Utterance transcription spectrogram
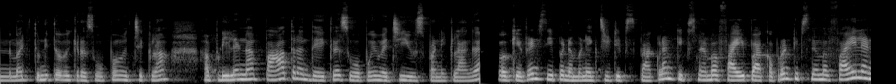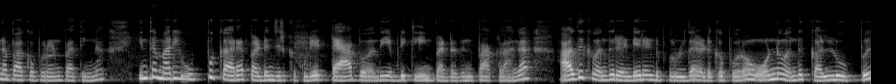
இந்த மாதிரி துணி துவைக்கிற சோப்பும் வச்சுக்கலாம். அப்படி இல்லைன்னா பாத்திரம் தேய்க்கிற சோப்பையும் வச்சு யூஸ் பண்ணிக்கலாங்க. ஓகே ஃப்ரெண்ட்ஸ் இப்போ நம்ம நெக்ஸ்ட் டிப்ஸ் பார்க்கலாம். டிப்ஸ் நம்பர் ஃபைவ் பார்க்க போகிறோம் டிப்ஸ் நம்பர் ஃபைவ்ல என்ன பார்க்க போகிறோம்னு பார்த்தீங்கன்னா இந்த மாதிரி உப்பு கரை படிஞ்சிருக்கக்கூடிய டேப்பை வந்து எப்படி க்ளீன் பண்ணுறதுன்னு பார்க்கலாங்க. அதுக்கு வந்து ரெண்டே ரெண்டு பொருள் தான் எடுக்க போகிறோம் ஒன்று வந்து கல் உப்பு.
